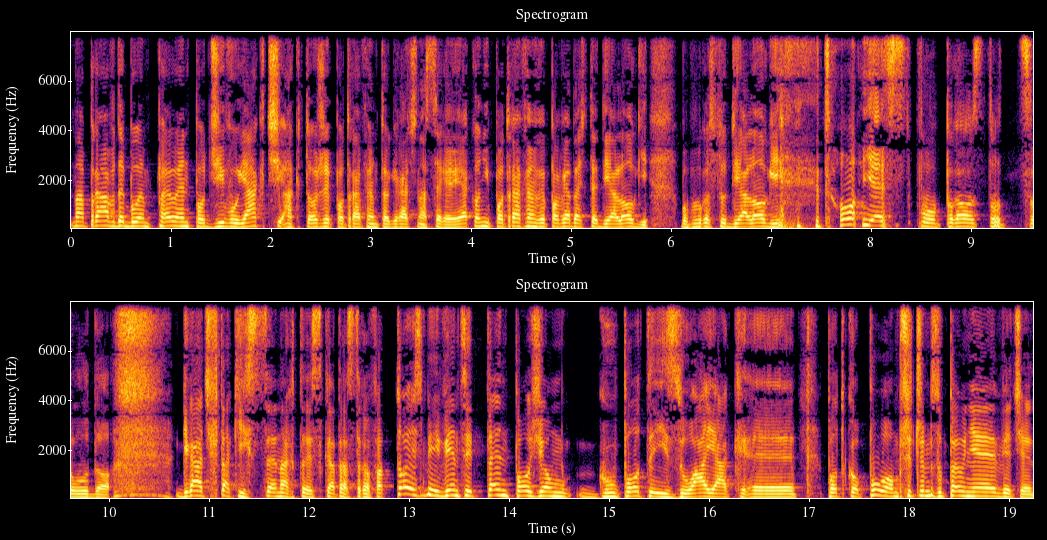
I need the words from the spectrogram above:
naprawdę byłem pełen podziwu, jak ci aktorzy potrafią to grać na serio, jak oni potrafią wypowiadać te dialogi, bo po prostu dialogi to jest po prostu cudo. Grać w takich scenach to jest katastrofa. To jest mniej więcej ten poziom głupoty i zła jak yy, pod kopułą, przy czym zupełnie, wiecie,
